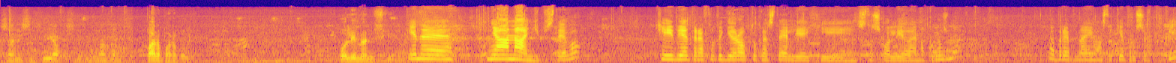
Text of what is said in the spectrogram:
Σας ανησυχεί η αύξηση των κρουσμάτων. Πάρα πάρα πολύ. Πολύ με ανησυχεί. Είναι μια ανάγκη πιστεύω και ιδιαίτερα αυτό τον καιρό που το Καστέλι έχει στο σχολείο ένα κρούσμα. Θα πρέπει να είμαστε και προσεκτικοί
